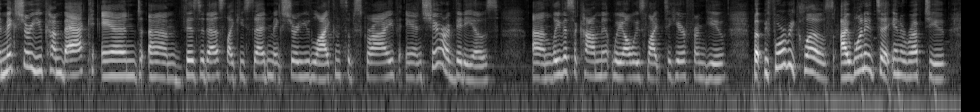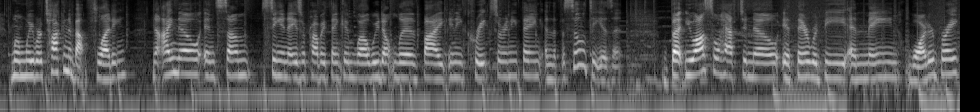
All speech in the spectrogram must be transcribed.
And make sure you come back and um, visit us. Like you said, make sure you like and subscribe and share our videos. Um, leave us a comment. We always like to hear from you. But before we close, I wanted to interrupt you when we were talking about flooding. Now, I know in some CNAs are probably thinking, well, we don't live by any creeks or anything, and the facility isn't. But you also have to know if there would be a main water break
